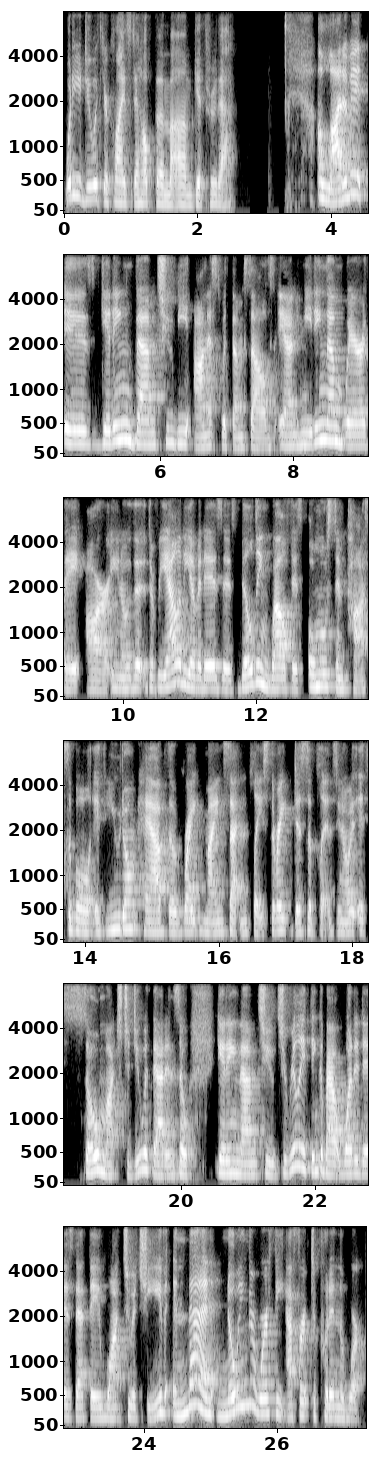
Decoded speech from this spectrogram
What do you do with your clients to help them um, get through that? A lot of it is getting them to be honest with themselves and meeting them where they are. You know the, the reality of it is is building wealth is almost impossible if you don't have the right mindset in place the right disciplines. You know it, it's so much to do with that. And so getting them to to really think about what it is that they want to achieve and then knowing they're worth the effort to put in the work.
